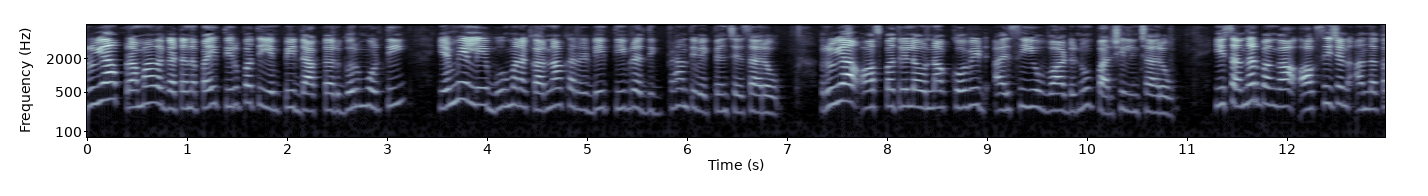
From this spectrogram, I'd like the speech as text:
రుయా ప్రమాద ఘటనపై Tirupati MP doctor Gurumurthy MLA Bhumana Karunakar Reddy తీవ్ర దిగ్భ్రాంతి వ్యక్తం చేశారు. రుయా ఆసుపత్రిలో ఉన్న కోవిడ్ ఐసీయూ వార్డును పరిశీలించారు. ఈ సందర్భంగా ఆక్సిజన్ అందక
